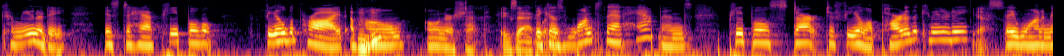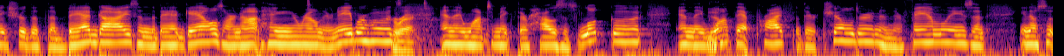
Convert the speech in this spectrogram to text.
community is to have people feel the pride of home ownership. Mm-hmm. Exactly. Because once that happens, people start to feel a part of the community. Yes. They want to make sure that the bad guys and the bad gals are not hanging around their neighborhoods. Correct. And they want to make their houses look good and they want that pride for their children and their families and you know so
